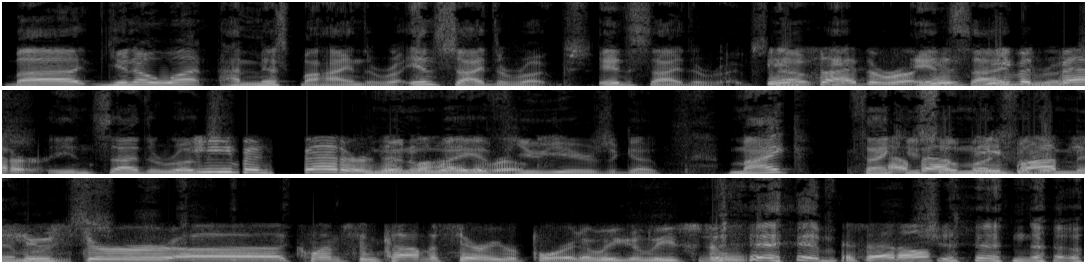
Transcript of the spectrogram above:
But you know what? I missed behind the ro- inside the ropes. Inside the ropes. No, Inside the ropes. Inside even the ropes. better. Inside the ropes. Even better than went away a few years ago. Mike, thank How you so much the for Bob the memories. Schuster uh, Clemson commissary report? Are we, are we still, is that all? no,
